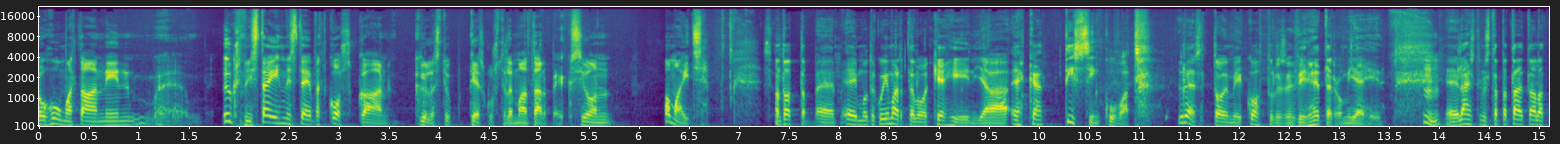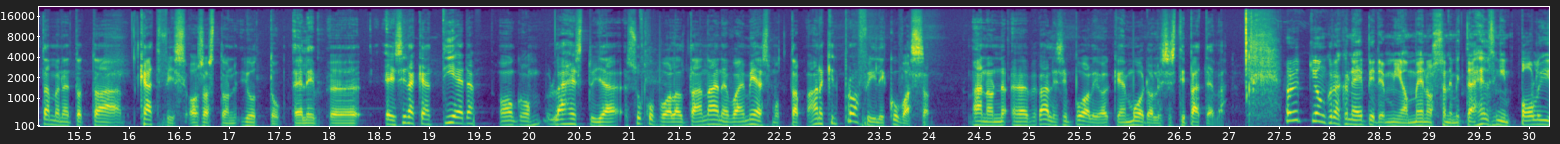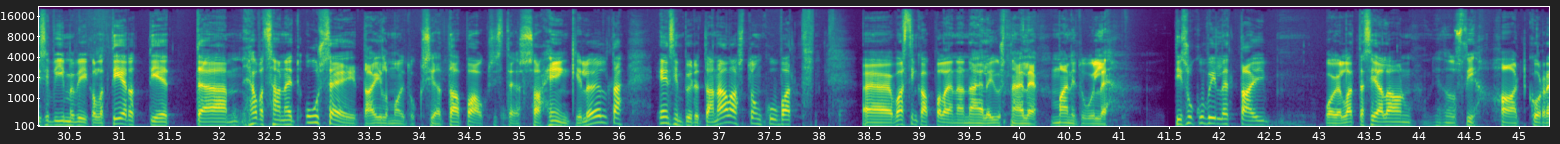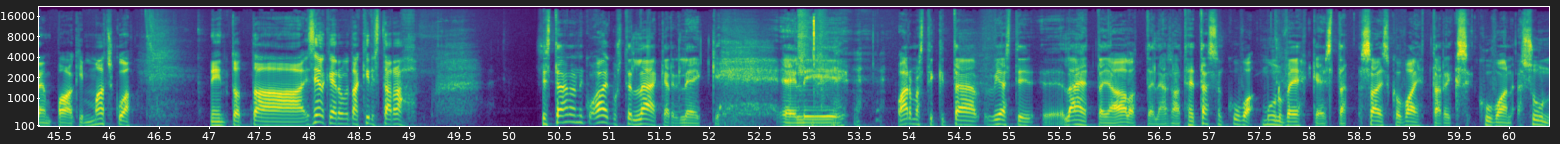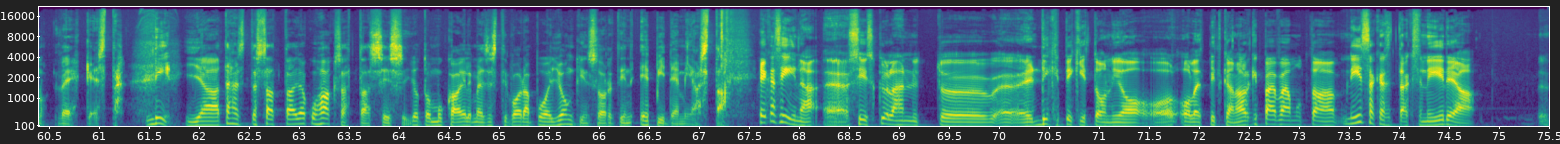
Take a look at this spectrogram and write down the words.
huumataan, niin yksi mistä ihmistä eivät koskaan kyllästy keskustelemaan tarpeeksi on oma itse. Se on totta. Ei muuta kuin imartelua kehiin ja ehkä tissin kuvat yleensä toimii kohtuullisen hyvin heteromiehiin. Mm. Lähestymistapa taitaa olla tämmöinen tota, catfish-osaston juttu, eli ö, ei sinäkään tiedä, onko lähestyjä sukupuoleltaan nainen vai mies, mutta ainakin profiilikuvassa hän on välisin puoli oikein muodollisesti pätevä. No nyt jonkunnäköinen epidemia on menossa, nimittäin Helsingin poliisi viime viikolla tiedotti, että he ovat saaneet useita ilmoituksia tapauksista, jossa henkilöiltä ensin pyydetään alaston kuvat vastinkappaleena näille just näille mainituille tisukuville tai voi olla, että siellä on niin sanotusti hardcorempaakin matskua, niin tota, sen jälkeen ruvetaan kiristää rahaa. Siis tämähän on niin kuin aikuisten lääkärileikki. Eli varmastikin tämä viesti lähettäjä aloittelee sanoo, että hei tässä on kuva mun vehkeistä, saisiko vaihtariksi kuvan sun vehkeistä. Niin. Ja tähän sitten saattaa joku haksahtaa, siis jutun mukaan ilmeisesti voidaan puhua jonkin sortin epidemiasta. Eikä siinä, siis kyllähän nyt digipikit on jo olet pitkään arkipäivää, mutta niissä käsittääkseni idea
